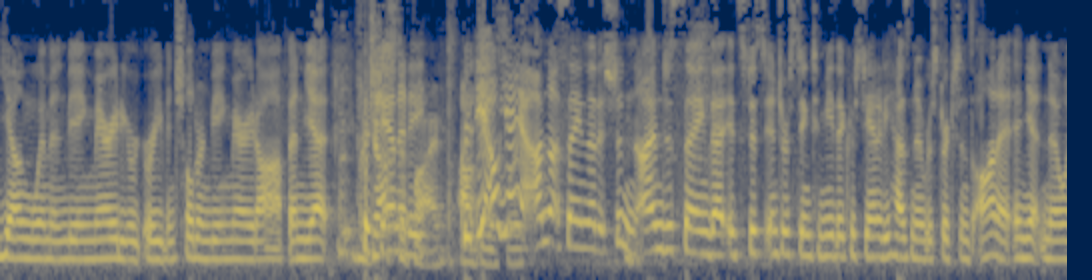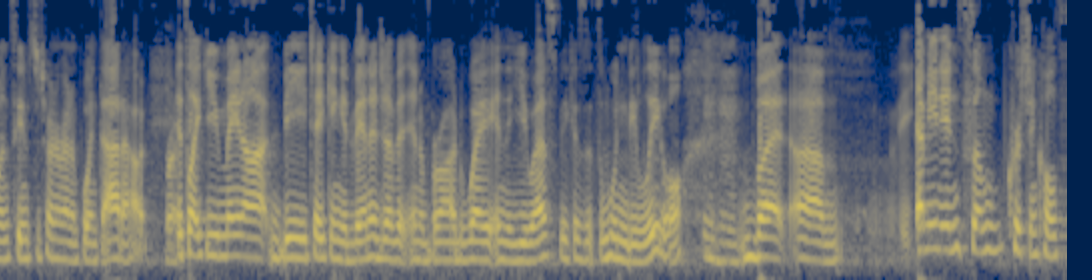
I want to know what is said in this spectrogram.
young women being married or, or even children being married off, and yet Christianity. Justified, yeah, oh, yeah, yeah. I'm not saying that it shouldn't. I'm just saying that it's just interesting to me that Christianity has no restrictions on it, and yet no one seems to turn around and point that out. Right. It's like you may not be taking advantage of it in a broad way in the U.S. because it wouldn't be legal, Mm-hmm. but. Um, I mean, in some Christian cults,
